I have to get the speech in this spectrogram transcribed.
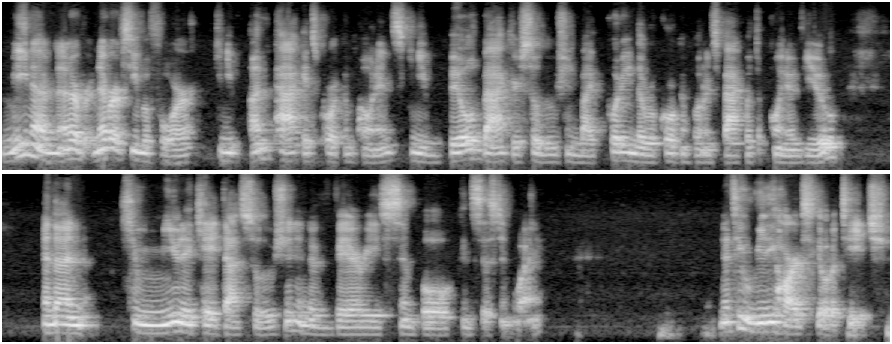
may not never never have seen before? Can you unpack its core components? Can you build back your solution by putting the core components back with the point of view? And then communicate that solution in a very simple, consistent way. And it's a really hard skill to teach.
